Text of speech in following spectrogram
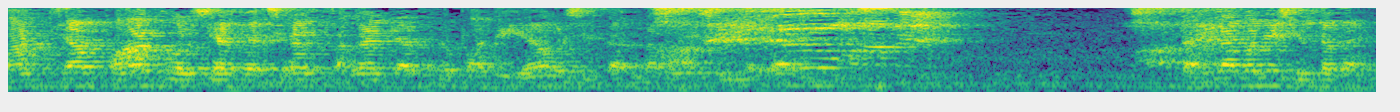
मागच्या पाच वर्षापेक्षा सगळ्यात जास्त पाणी या वर्षी त्यांना शिल्लक आहे. धरणामध्ये शिल्लक आहे.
